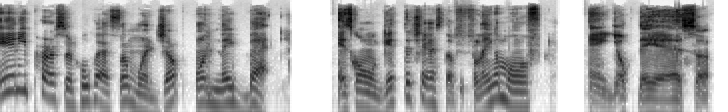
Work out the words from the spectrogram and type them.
any person who has someone jump on their back is gonna get the chance to fling them off and yoke their ass up.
